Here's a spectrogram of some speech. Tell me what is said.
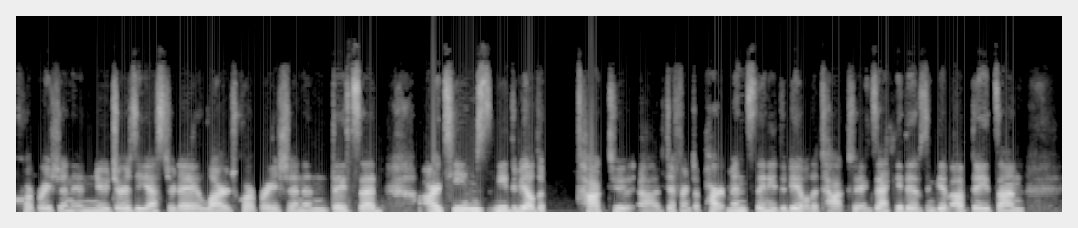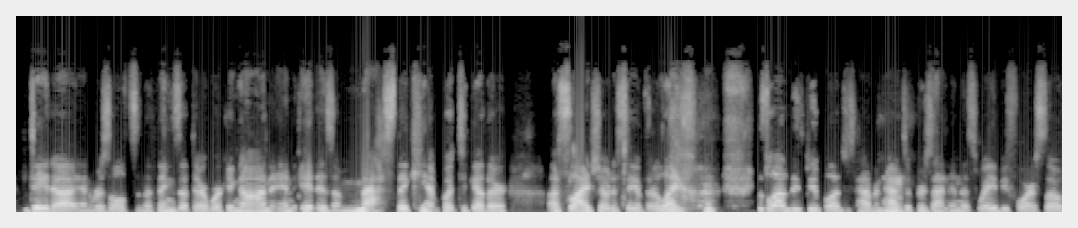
corporation in New Jersey yesterday, a large corporation, and they said our teams need to be able to talk to uh, different departments. They need to be able to talk to executives and give updates on data and results and the things that they're working on and it is a mess they can't put together a slideshow to save their life because a lot of these people just haven't had hmm. to present in this way before so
